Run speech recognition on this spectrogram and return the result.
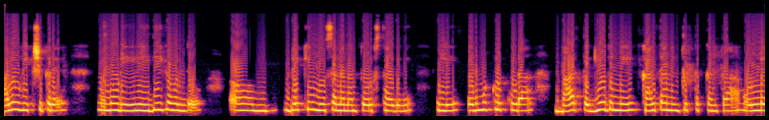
ಹಲವು ವೀಕ್ಷಕರೇ, ನೋಡಿ, ಇದೀಗ ಒಂದು ಬ್ರೇಕಿಂಗ್ ನ್ಯೂಸ್ ಅನ್ನ ನಾನು ತೋರಿಸ್ತಾ ಇದ್ದೀನಿ. ಇಲ್ಲಿ ಹೆಣ್ಮಕ್ಳು ಕೂಡ ಬಾರ್ ತೆಗಿಯೋದನ್ನೇ ಕಾಯ್ತಾ ನಿಂತಿರ್ತಕ್ಕಂತ ಒಳ್ಳೆ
